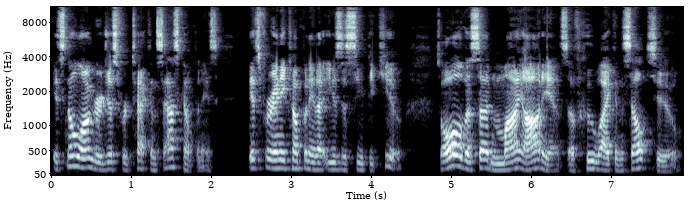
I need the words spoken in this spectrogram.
it's no longer just for tech and SaaS companies. It's for any company that uses CPQ. So all of a sudden, my audience of who I can sell to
